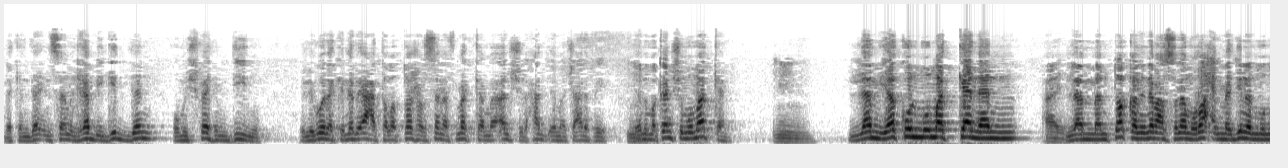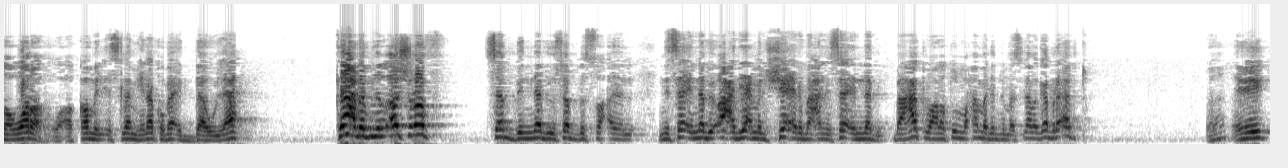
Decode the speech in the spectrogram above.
لكن ده إنسان غبي جدا ومش فاهم دينه. اللي بيقول لك النبي قعد 13 سنة في مكة ما قالش لحد مش عارف إيه. لأنه ما كانش ممكن. لم يكن ممكنا. أيوة. لما انتقل النبي عليه الصلاة والسلام وراح المدينة المنورة وأقام الإسلام هناك وبقت دوله كعب بن الأشرف سب النبي وسب الص... نساء النبي وقعد يعمل شعر مع نساء النبي. بعت له على طول محمد بن مسلمة جاب رقبته. ها؟ إيه؟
